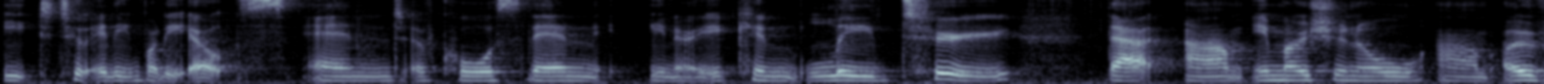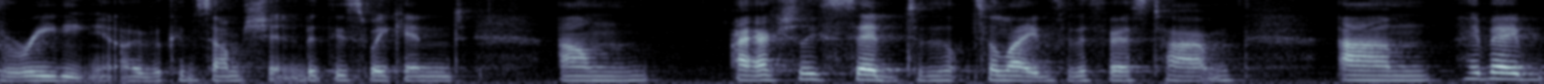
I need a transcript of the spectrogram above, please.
it to anybody else. And of course, then, you know, it can lead to that um, emotional um, overeating and overconsumption. But this weekend, um, I actually said to, the, to Layne for the first time, um, hey, babe,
